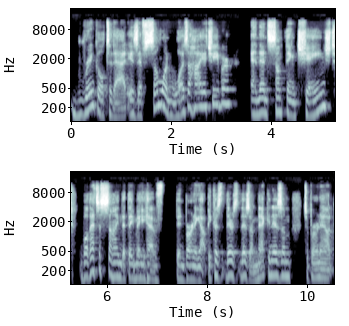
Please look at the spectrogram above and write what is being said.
wrinkle to that is if someone was a high achiever and then something changed, well, that's a sign that they may have been burning out because there's there's a mechanism to burnout.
